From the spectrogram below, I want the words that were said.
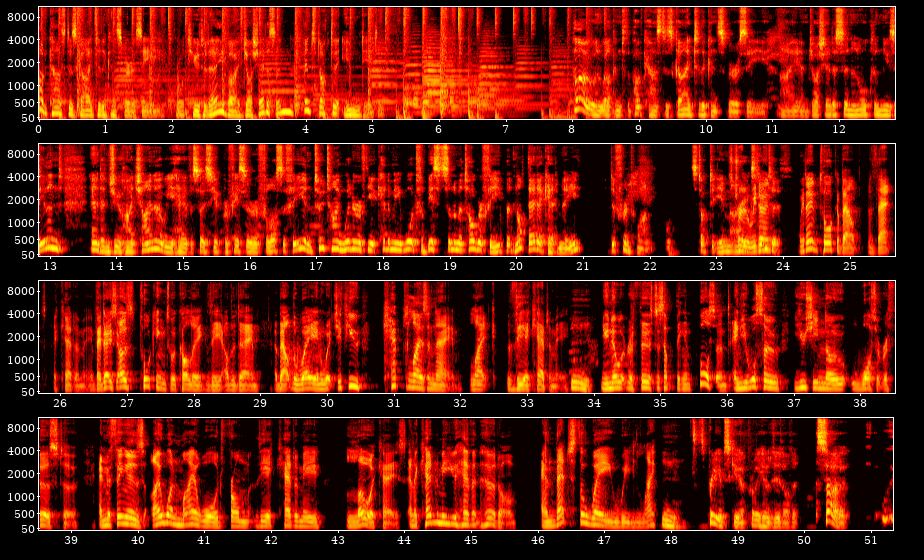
Podcaster's Guide to the Conspiracy, brought to you today by Josh Edison and Dr. M. Dentith. Hello, and welcome to the Podcaster's Guide to the Conspiracy. I am Josh Edison in Auckland, New Zealand, and in Zhuhai, China, we have Associate Professor of Philosophy and two time winner of the Academy Award for Best Cinematography, but not that Academy, a different one. It's Dr. M. It's true. We don't, we don't talk about that academy. In fact, I was talking to a colleague the other day about the way in which, if you capitalize a name like the Academy, mm. you know it refers to something important, and you also usually know what it refers to. And the thing is, I won my award from the Academy lowercase, an academy you haven't heard of. And that's the way we like it. Mm. It's pretty obscure. Probably haven't heard of it. So,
